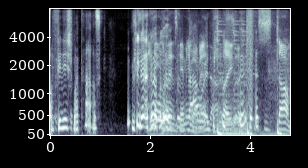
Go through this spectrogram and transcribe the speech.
I finished my task. I don't want to play this game anymore, man. Like, this is dumb.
